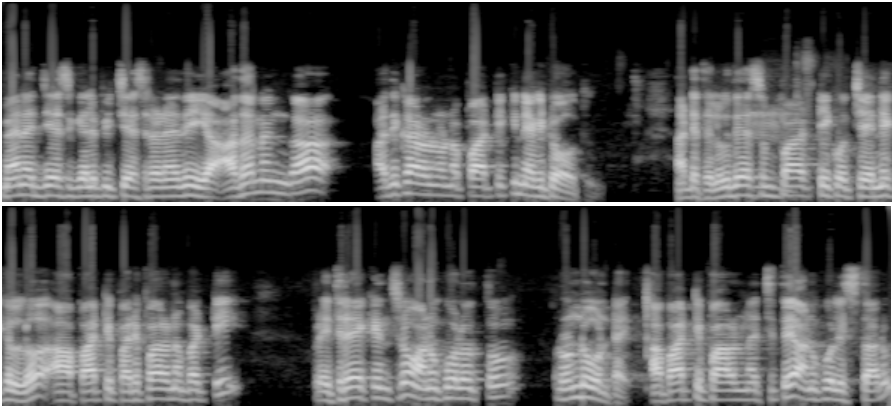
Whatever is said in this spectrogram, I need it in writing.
మేనేజ్ చేసి గెలిపించేసారు అనేది అదనంగా అధికారంలో ఉన్న పార్టీకి నెగిటివ్ అవుతుంది. అంటే తెలుగుదేశం. పార్టీకి వచ్చే ఎన్నికల్లో ఆ పార్టీ పరిపాలన బట్టి వ్యతిరేకించడం అనుకూలతో రెండు ఉంటాయి. ఆ పార్టీ పాలన నచ్చితే అనుకూలిస్తారు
